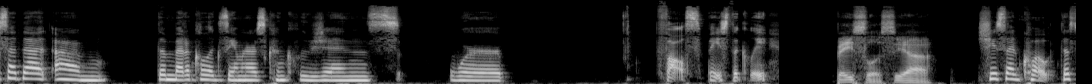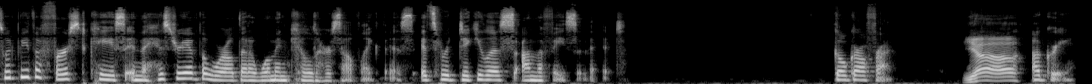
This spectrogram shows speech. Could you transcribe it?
said that um, the medical examiner's conclusions were false, basically. Baseless, yeah. She said, quote, This would be the first case in the history of the world that a woman killed herself like this. It's ridiculous on the face of it. Go, girlfriend. Yeah, Agree.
